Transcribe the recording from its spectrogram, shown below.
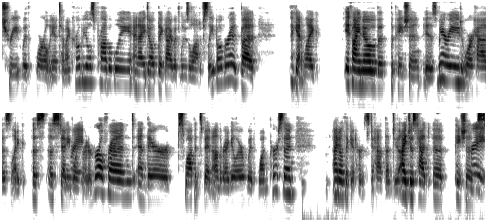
treat with oral antimicrobials probably, and I don't think I would lose a lot of sleep over it. But again, like if I know that the patient is married or has like a steady Right. boyfriend or girlfriend and they're swap and spit on the regular with one person, I don't think it hurts to have them do that. I just had a patient's Right.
